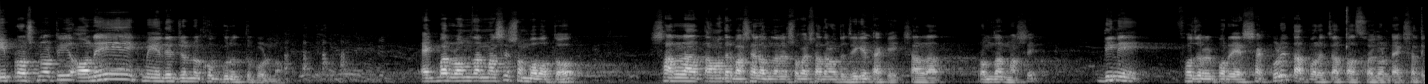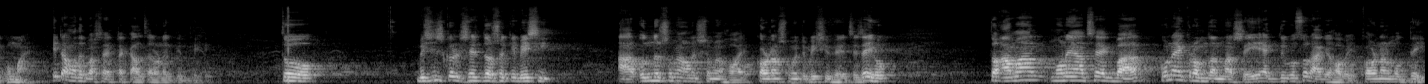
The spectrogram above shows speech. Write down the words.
এই প্রশ্নটি অনেক মেয়েদের জন্য খুব গুরুত্বপূর্ণ। একবার রমজান মাসে সম্ভবত সারা রাত আমাদের বাসায় রমজানের সবাই সাধারণত জেগে থাকে, সারা রাত রমজান মাসে। দিনে ফজরের পরে এরশাক করে তারপরে চার, পাঁচ, ছয় ঘণ্টা একসাথে ঘুমায়। এটা আমাদের বাসায় একটা কালচার অনেক দিন থেকে। তো বিশেষ করে শেষ দশকে বেশি, আর অন্য সময় অনেক সময় হয়, করোনার সময়টা বেশি হয়েছে। যাই হোক তো আমার মনে আছে একবার, কোন এক রমজান মাসে এক দুই বছর আগে হবে, করোনার মধ্যেই।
